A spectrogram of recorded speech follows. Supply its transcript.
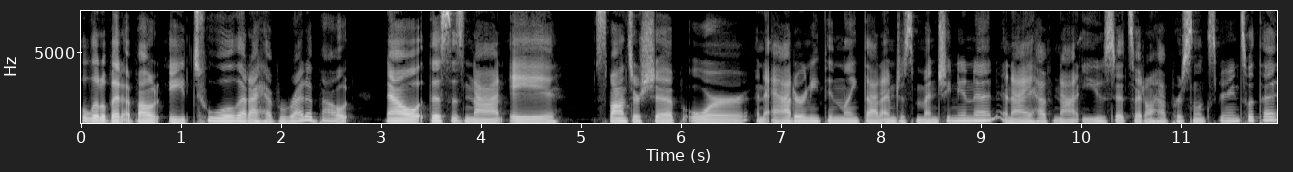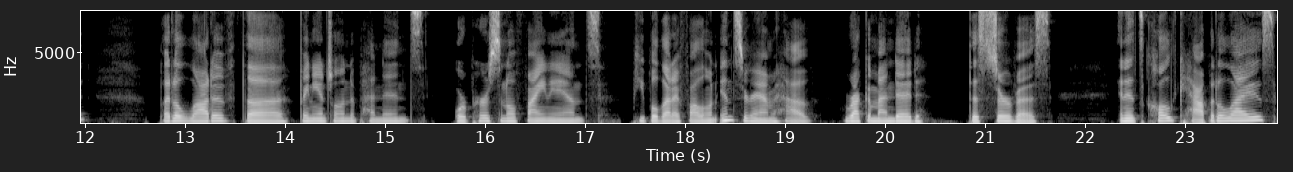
a little bit about a tool that I have read about. Now, this is not a sponsorship or an ad or anything like that. I'm just mentioning it and I have not used it, so I don't have personal experience with it. But a lot of the financial independence or personal finance people that I follow on Instagram have recommended this service, and it's called Capitalize.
